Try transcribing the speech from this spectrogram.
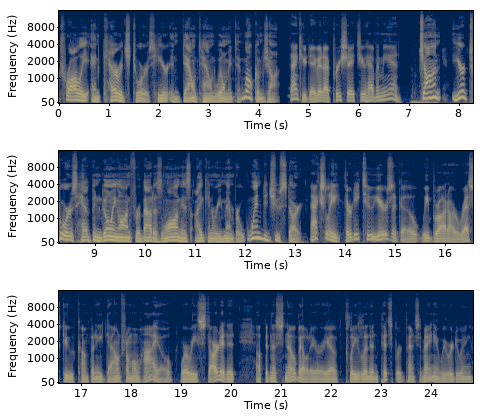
trolley and carriage tours here in downtown Wilmington. Welcome, John. Thank you, David. I appreciate you having me in. John, your tours have been going on for about as long as I can remember. When did you start? Actually, 32 years ago, we brought our rescue company down from Ohio, where we started it up in the snowbelt area of Cleveland and Pittsburgh, Pennsylvania. We were doing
